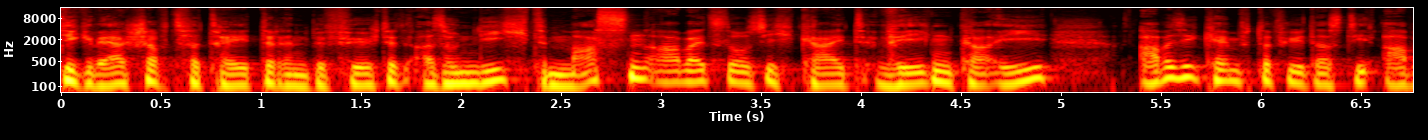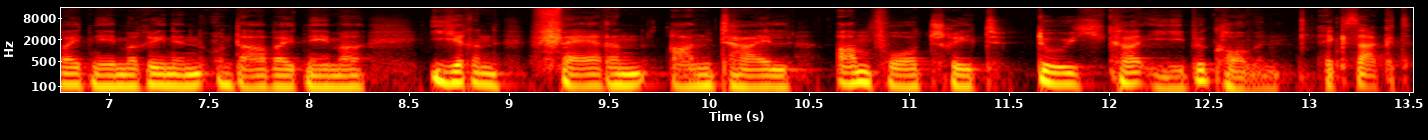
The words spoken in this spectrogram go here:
Die Gewerkschaftsvertreterin befürchtet also nicht Massenarbeitslosigkeit wegen KI, aber sie kämpft dafür, dass die Arbeitnehmerinnen und Arbeitnehmer ihren fairen Anteil am Fortschritt durch KI bekommen. Exakt.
